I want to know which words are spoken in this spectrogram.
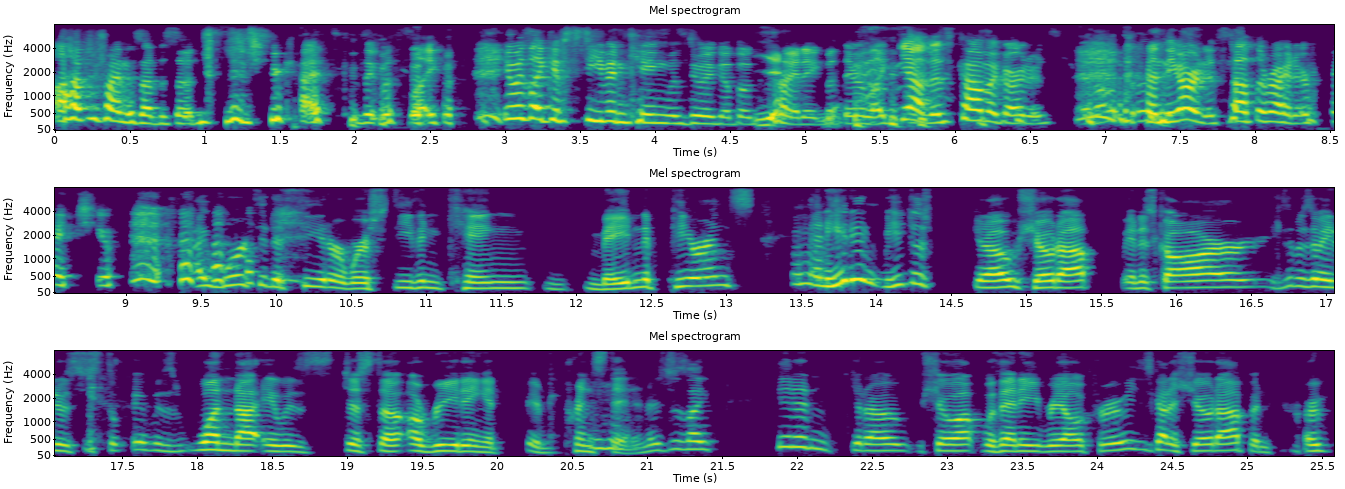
I'll have to find this episode and to you guys because it was like it was like if Stephen King was doing a book Yeah. signing, but they were like, "Yeah, this comic artist And and the artist, not the writer, mind you." I worked at a theater where Stephen King made an appearance, Mhm. and he didn't. He just you know showed up in his car. It was. I mean, it was just. It was one night. It was just a, a reading at, in Princeton, Mhm. and it was just like he didn't you know show up with any real crew. He just kind of showed up and or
